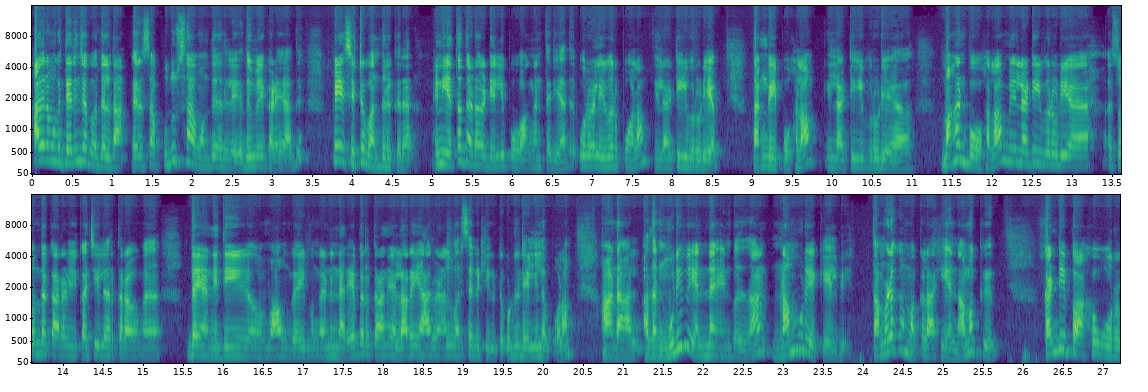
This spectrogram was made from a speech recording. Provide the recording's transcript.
அது நமக்கு தெரிஞ்ச பதில் தான் பெருசாக புதுசாக வந்து அதில் எதுவுமே கிடையாது. பேசிட்டு வந்திருக்கிறார். இனி எத்தனை தடவை டெல்லி போவாங்கன்னு தெரியாது. ஒருவேளை இவர் போகலாம் இல்லாட்டி இவருடைய தங்கை போகலாம் இல்லாட்டி இவருடைய மகன் போகலாம் இல்லாட்டி இவருடைய சொந்தக்காரர்கள் கட்சியில் இருக்கிறவங்க தயாநிதி அவங்க இவங்கன்னு நிறைய பேர் இருக்கிறாங்க. எல்லாரும் யார் வேணாலும் வரிசை கட்டிக்கிட்டு கொண்டு டெல்லியில் போகலாம். ஆனால் அதன் முடிவு என்ன என்பதுதான் நம்முடைய கேள்வி. தமிழக மக்களாகிய நமக்கு கண்டிப்பாக ஒரு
